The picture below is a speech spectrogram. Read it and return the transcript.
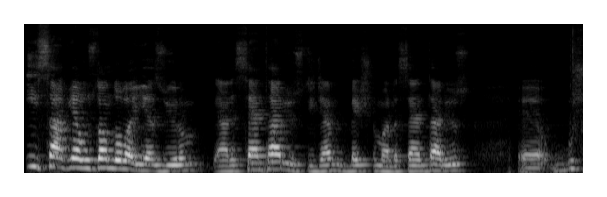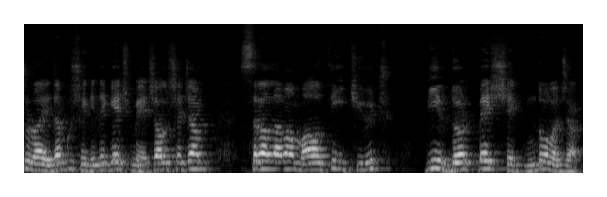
İshak Yavuz'dan dolayı yazıyorum. Yani Centarius diyeceğim. 5 numaralı Centarius. Ee, bu şurayı da bu şekilde geçmeye çalışacağım. Sıralamam 6-2-3 1-4-5 şeklinde olacak.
